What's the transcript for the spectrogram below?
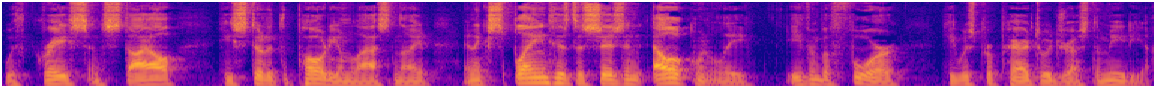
With grace and style, he stood at the podium last night and explained his decision eloquently, even before he was prepared to address the media.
